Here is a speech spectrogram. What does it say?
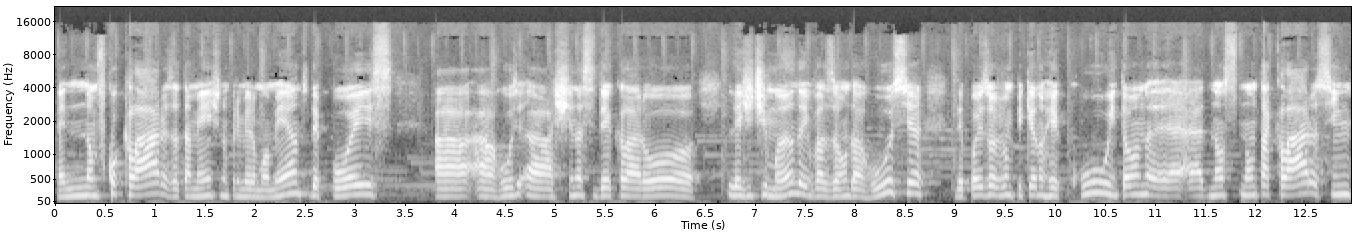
É, não ficou claro exatamente no primeiro momento. Depois a, a, Rússia, a China se declarou legitimando a invasão da Rússia, depois houve um pequeno recuo, então é, é, não está claro assim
